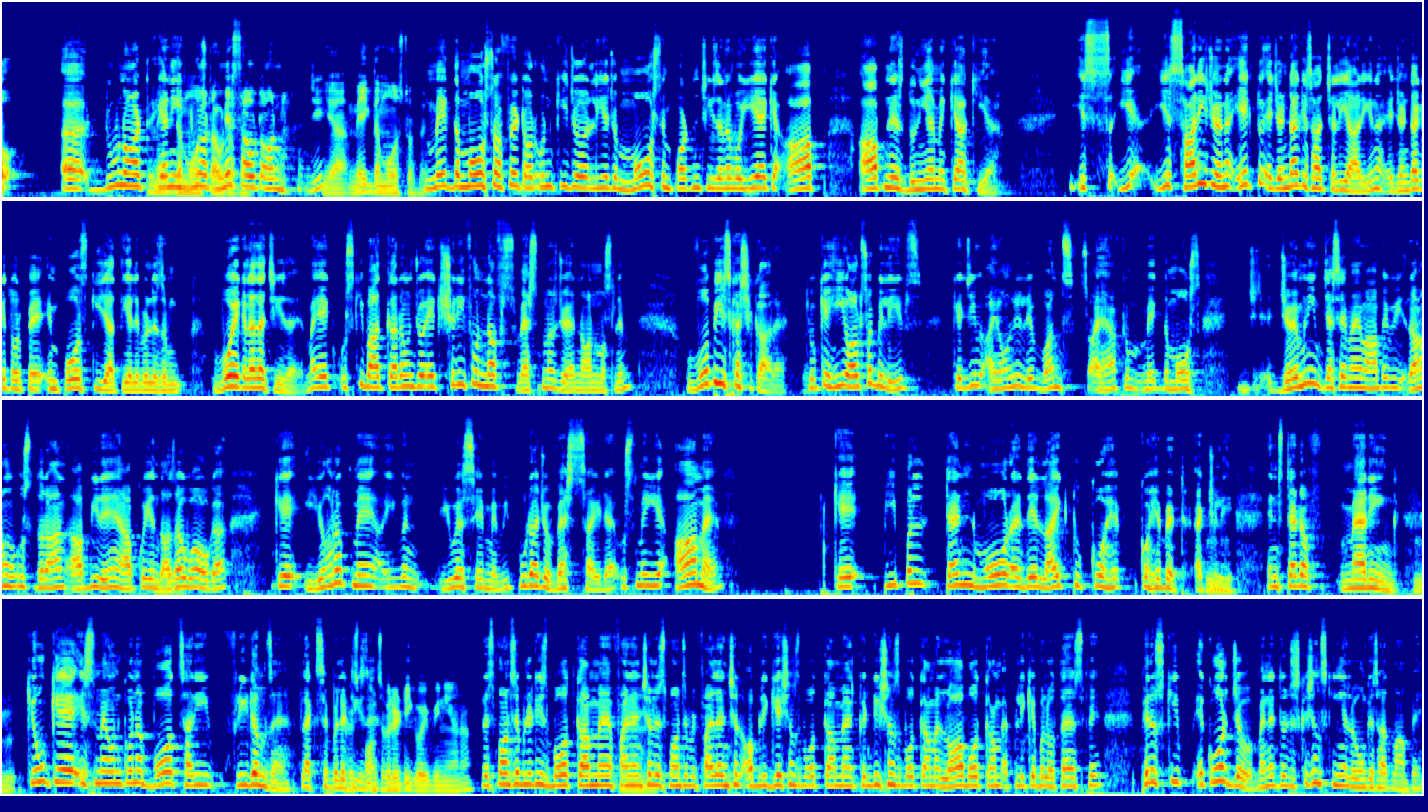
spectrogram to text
do not یعنی miss out on G make the most of make the most of it اور ان کی جو لیے جو موسٹ امپورٹنٹ چیز ہے نا وہ یہ ہے کہ آپ آپ نے اس دنیا میں کیا کیا اس یہ ساری جو ہے نا ایک تو ایجنڈا کے ساتھ چلی آ رہی ہے نا ایجنڈا کے طور پہ امپوز کی جاتی ہے لبرلزم وہ ایک علیحدہ چیز ہے میں ایک اس کی بات کر رہا ہوں جو ایک شریف و نفس ویسٹنر جو ہے نان مسلم وہ بھی اس کا شکار ہے کیونکہ ہی آلسو بلیوس کہ جی I only live once so I have to make the most Germany جیسے میں وہاں پہ بھی رہا ہوں اس دوران آپ بھی رہے ہیں آپ کو یہ اندازہ ہوا ہوگا کہ یورپ میں ایون یو ایس اے میں بھی پورا جو ویسٹ سائڈ ہے اس میں یہ عام ہے کہ people tend more and they like to cohabit actually instead of marrying کیونکہ اس میں ان کو نا بہت ساری فریڈمز ہیں فلیکسیبلٹیز کوئی بھی نہیں ہے رسپانسبلٹیز بہت کم ہیں فائنینشیل رسپانسبل فائنینشیل آبلیگیشنس بہت کم ہیں کنڈیشنس بہت کم ہیں لا بہت کم اپلیکیبل ہوتا ہے اس پہ پھر اس کی ایک اور جو میں نے تو ڈسکشنس کی ہیں لوگوں کے ساتھ وہاں پہ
